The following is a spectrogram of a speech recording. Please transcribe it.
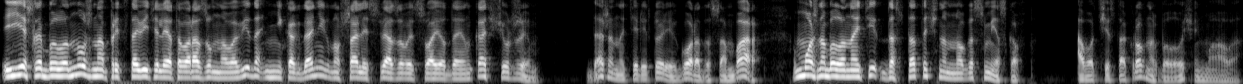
и если было нужно, представители этого разумного вида никогда не гнушались связывать свое ДНК с чужим. Даже на территории города Самбар можно было найти достаточно много смесков, а вот чистокровных было очень мало.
